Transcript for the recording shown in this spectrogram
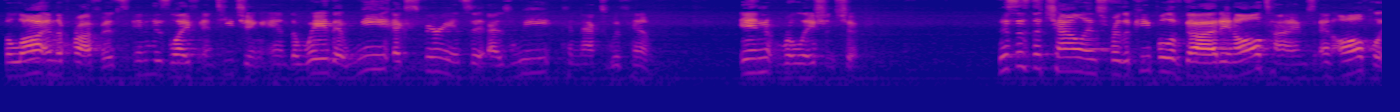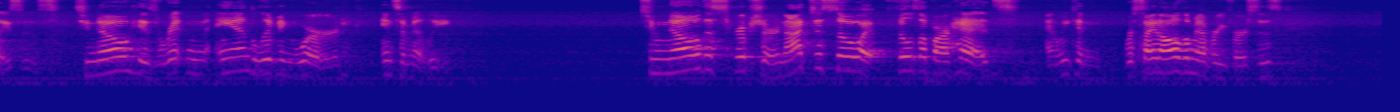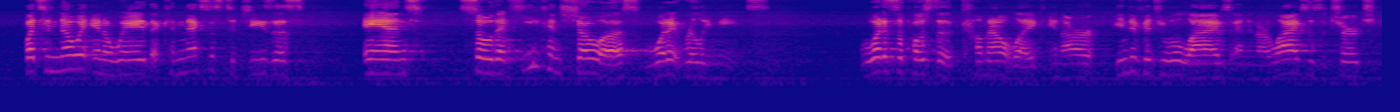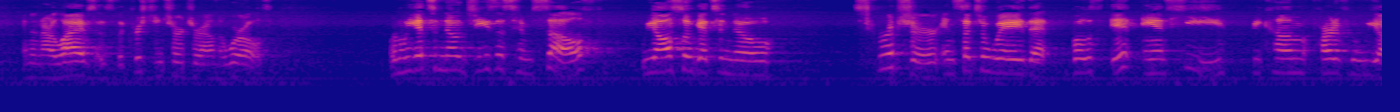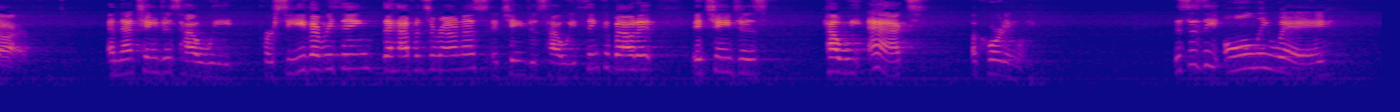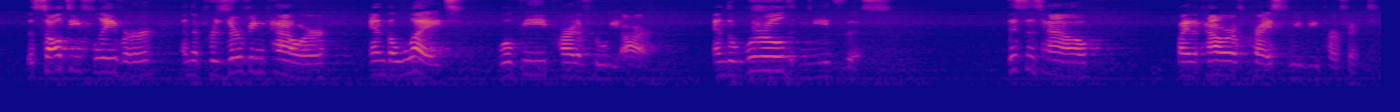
the law and the prophets in his life and teaching, and the way that we experience it as we connect with him in relationship. This is the challenge for the people of God in all times and all places to know his written and living word intimately. To know the scripture, not just so it fills up our heads and we can recite all the memory verses, but to know it in a way that connects us to Jesus and so that he can show us what it really means. What it's supposed to come out like in our individual lives and in our lives as a church and in our lives as the Christian church around the world. When we get to know Jesus himself, we also get to know Scripture in such a way that both it and he become part of who we are. And that changes how we perceive everything that happens around us, it changes how we think about it, it changes how we act accordingly. This is the only way the salty flavor and the preserving power and the light will be part of who we are. And the world needs this. This is how, by the power of Christ, we be perfect.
